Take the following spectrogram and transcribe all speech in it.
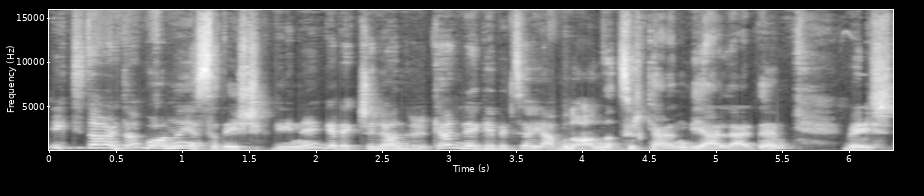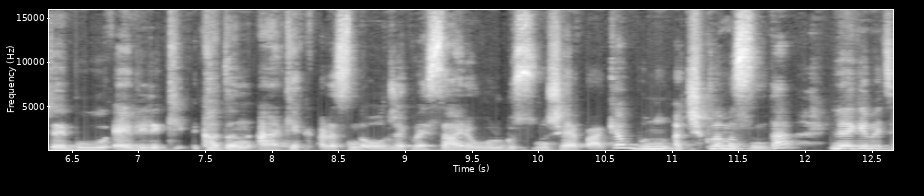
İktidar da bu anayasa değişikliğini gerekçelendirirken LGBT, yani bunu anlatırken bir yerlerde ve işte bu evlilik kadın erkek arasında olacak vesaire vurgusunu şey yaparken bunun açıklamasında LGBT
